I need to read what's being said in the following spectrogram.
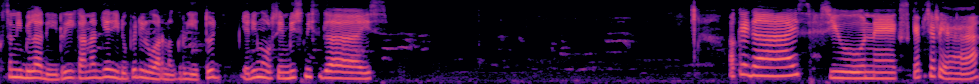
seni bela diri karena dia hidupnya di luar negeri itu jadi ngurusin bisnis guys. Oke okay guys, see you next capture ya.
